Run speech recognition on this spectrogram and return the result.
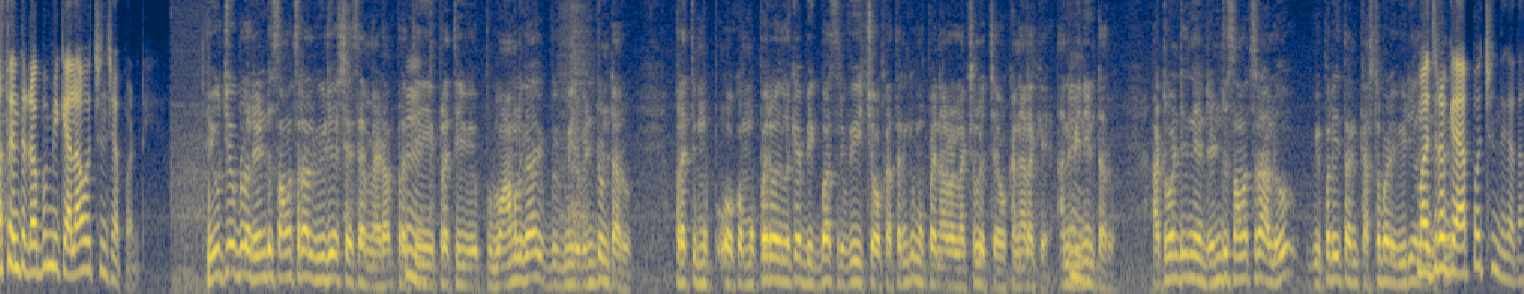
అసలు ఇంత డబ్బు మీకు ఎలా వచ్చింది చెప్పండి. యూట్యూబ్లో రెండు సంవత్సరాలు వీడియోస్ చేశాం మేడం. ప్రతి ప్రతి ఇప్పుడు మామూలుగా మీరు వింటుంటారు. ప్రతి ఒక ముప్పై రోజులకే బిగ్ బాస్ రివ్యూ ఇచ్చే ఒక అతనికి ముప్పై నాలుగు లక్షలు వచ్చాయి ఒక నెలకే అని వినింటారు. అటువంటిది నేను రెండు సంవత్సరాలు విపరీతంగా కష్టపడి వీడియో మధ్యలో గ్యాప్ వచ్చింది కదా.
